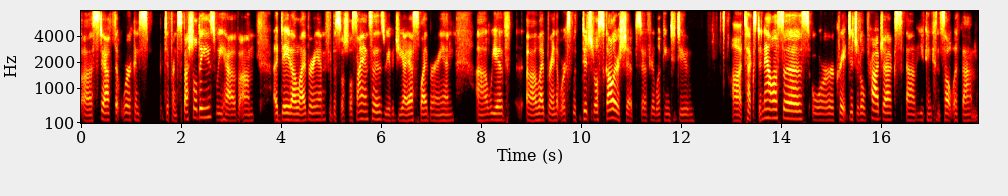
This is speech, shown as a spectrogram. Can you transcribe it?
uh, staff that work in different specialties. We have um, a data librarian for the social sciences. We have a GIS librarian. Uh, we have a librarian that works with digital scholarship. So if you're looking to do uh, text analysis or create digital projects, uh, you can consult with them.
